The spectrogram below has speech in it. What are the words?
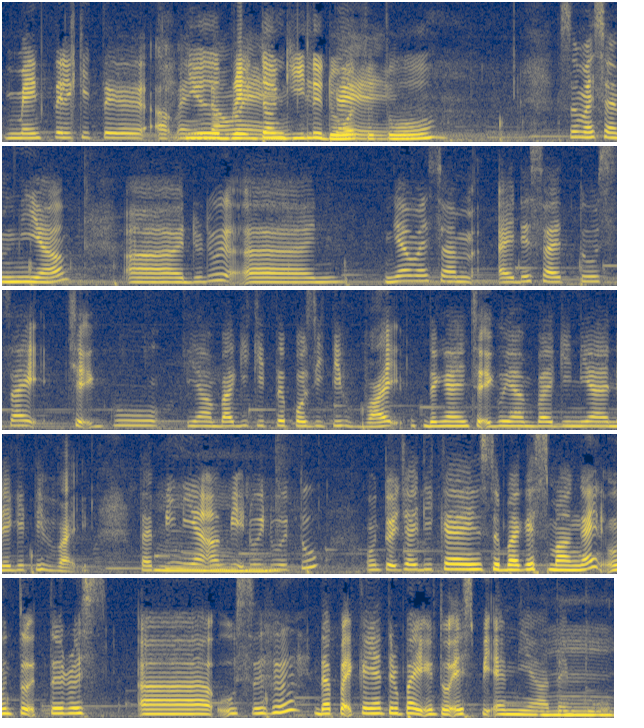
mental kita up and Ya, down breakdown kan. gila Kan? waktu tu. So macam Nia, uh, dulu uh, Nia macam ada satu side cikgu yang bagi kita positive vibe dengan cikgu yang bagi Nia negative vibe. Tapi hmm. Nia ambil dua-dua tu untuk jadikan sebagai semangat untuk terus uh, usaha dapatkan yang terbaik untuk SPM Nia time tu. Hmm,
